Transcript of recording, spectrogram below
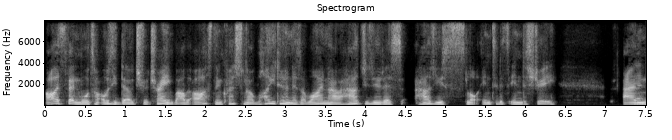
I would spend more time, obviously, they were training, but I would ask them questions like, why are you doing this? Like, why now? How do you do this? How do you slot into this industry? And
